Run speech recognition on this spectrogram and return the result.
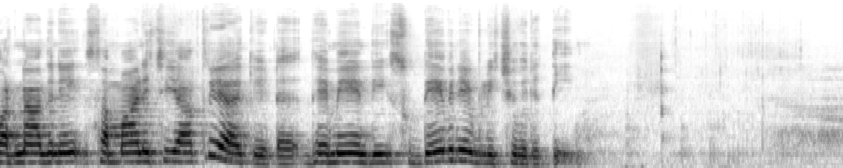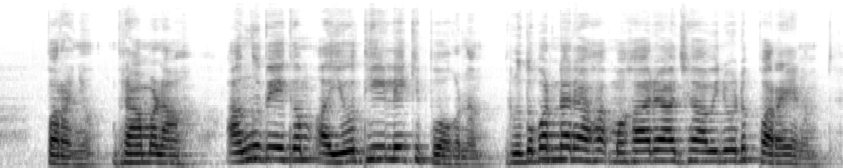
പർണാഥനെ സമ്മാനിച്ച് യാത്രയാക്കിയിട്ട് ദമയന്തി സുദേവനെ വിളിച്ചു വരുത്തി. പറഞ്ഞു ബ്രാഹ്മണ അങ്ങ് വേഗം അയോധ്യയിലേക്ക് പോകണം. ഋതുപർണ മഹാരാജാവിനോട് പറയണം.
